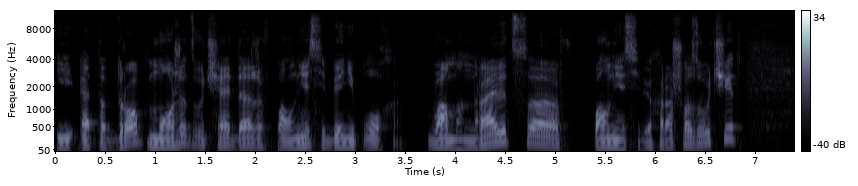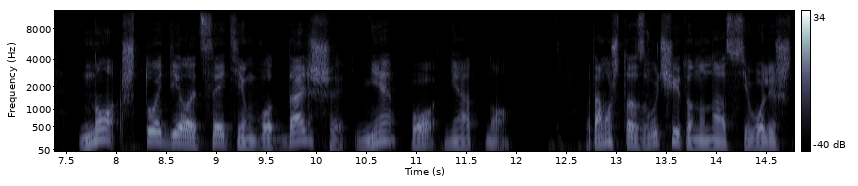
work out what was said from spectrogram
и этот дроп может звучать даже вполне себе неплохо. Вам он нравится, вполне себе хорошо звучит. Но что делать с этим вот дальше, непонятно. Потому что звучит он у нас всего лишь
